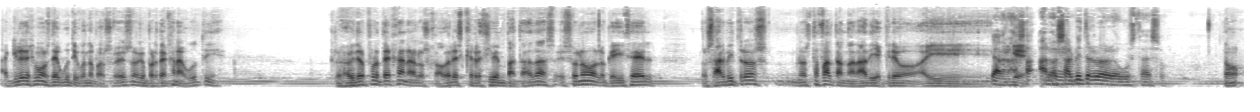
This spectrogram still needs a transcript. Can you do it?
Aquí lo dijimos de Guti cuando pasó eso, que protejan a Guti. Que los árbitros protejan a los jugadores que reciben patadas. Eso no, lo que dice él. Los árbitros no está faltando a nadie, creo. Ahí. A, los- los árbitros no les gusta eso. No.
